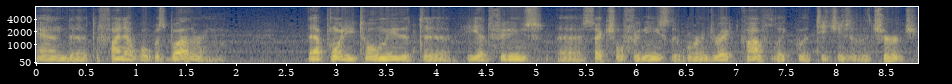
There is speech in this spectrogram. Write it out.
and uh, to find out what was bothering him. At that point, he told me that uh, he had fittings, uh, sexual fittings that were in direct conflict with the teachings of the church.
